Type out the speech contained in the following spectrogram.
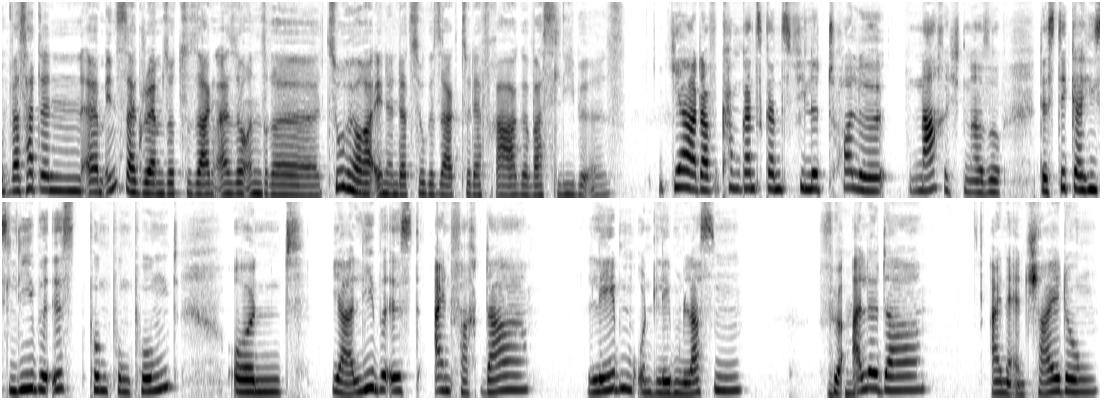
denn, was hat denn ähm, Instagram sozusagen, also unsere ZuhörerInnen dazu gesagt zu der Frage, was Liebe ist? Ja, da kamen ganz, ganz viele tolle Nachrichten. Also der Sticker hieß Liebe ist Punkt, Punkt, Punkt. Und ja, Liebe ist einfach da, leben und leben lassen, für alle da, eine Entscheidung,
